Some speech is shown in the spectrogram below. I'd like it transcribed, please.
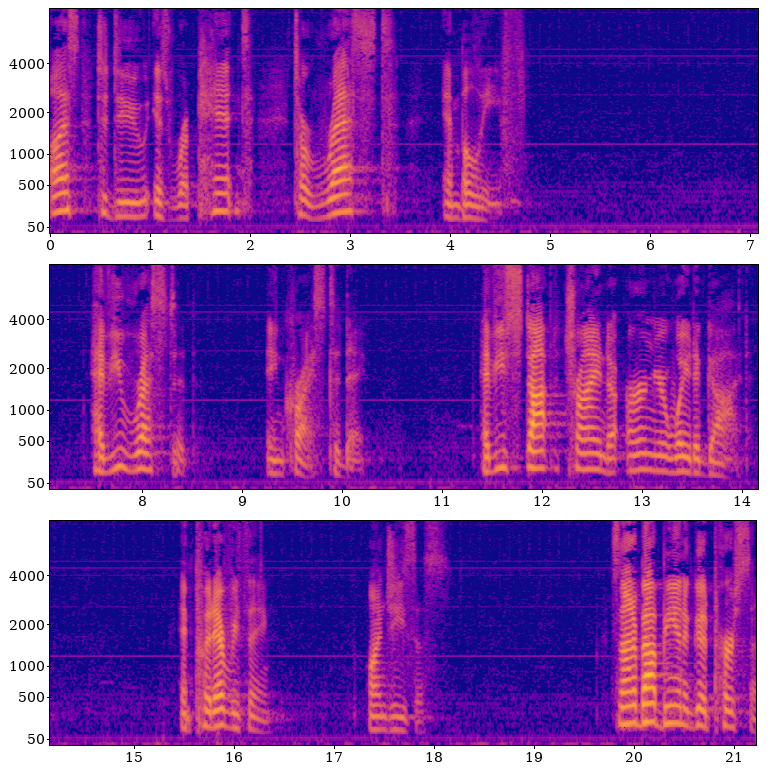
us to do is repent, to rest, and believe. Have you rested in Christ today? Have you stopped trying to earn your way to God and put everything on Jesus? It's not about being a good person.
